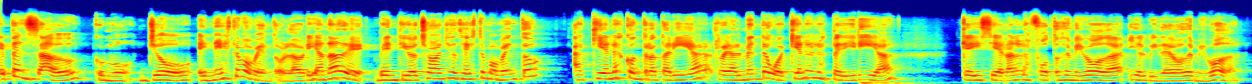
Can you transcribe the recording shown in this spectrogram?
he pensado como yo en este momento, la Oriana de 28 años de este momento, a quiénes contrataría realmente o a quiénes les pediría que hicieran las fotos de mi boda y el video de mi boda.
